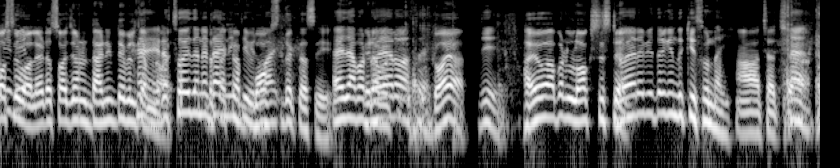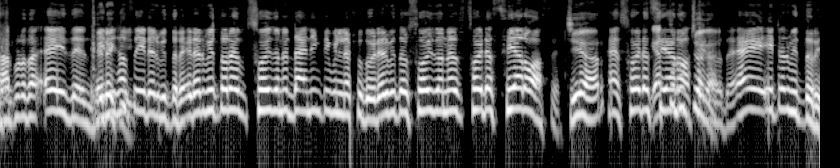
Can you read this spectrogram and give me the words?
পসিবল এটা ছয় জনের ডাইনিং টেবিল হ্যাঁ, কেমন এটা ছয় জনের dining table, বক্স দেখতাছি। এই যে আবার কি? আছে। ড্রয়ার? জি। হাইও আবার লক সিস্টেম ডয়ারের ভিতরে কিন্তু কিছু নাই। আচ্ছা আচ্ছা। হ্যাঁ তারপরে এই যে জিনিস আছে এটার ভিতরে এটার ভিতরে ছয় জনের ডাইনিং টেবিল না শুধু এটার ভিতরে ছয় জনের ছয়টা চেয়ারও আছে। চেয়ার হ্যাঁ ছয়টা চেয়ার আছে? এটার ভিতরে।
